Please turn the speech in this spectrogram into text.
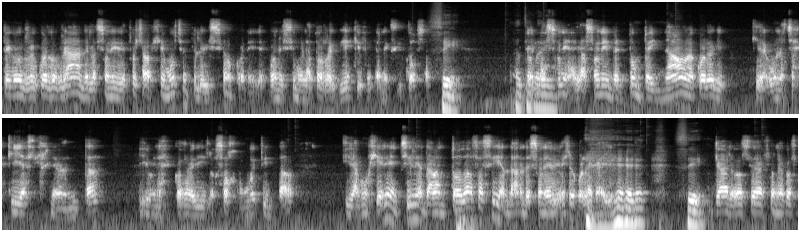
tengo recuerdos grandes de la Sony. Después trabajé mucho en televisión con ella. Bueno, hicimos La Torre 10, que fue tan exitosa. Sí. La, Torre la, Sony, la Sony inventó un peinado, me acuerdo que, que era con unas chasquillas levantadas y unas cosas y los ojos muy pintados y las mujeres en Chile andaban todas así, andaban de sonevero por la calle. sí. Claro, o sea, fue una cosa.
